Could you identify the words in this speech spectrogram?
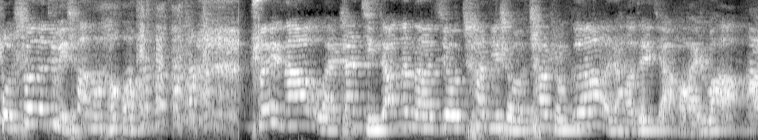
我说的就比唱的好。晚上紧张的呢，就唱几首，唱首歌，然后再讲，好还是不好？好。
